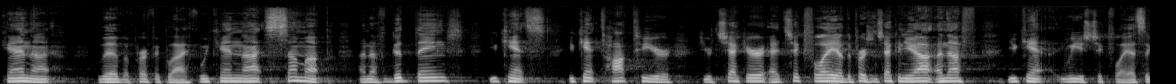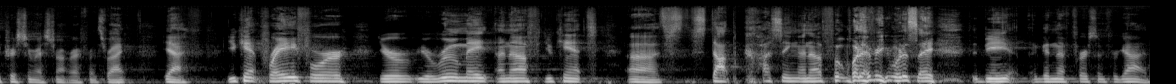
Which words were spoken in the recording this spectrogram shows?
cannot live a perfect life. We cannot sum up enough good things. You can't, you can't talk to your, your checker at Chick fil A or the person checking you out enough. You can't, we use Chick fil A. That's the Christian restaurant reference, right? Yeah. You can't pray for your, your roommate enough. You can't uh, stop cussing enough, whatever you want to say, to be a good enough person for God.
